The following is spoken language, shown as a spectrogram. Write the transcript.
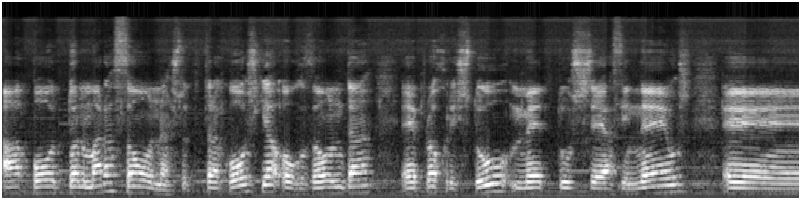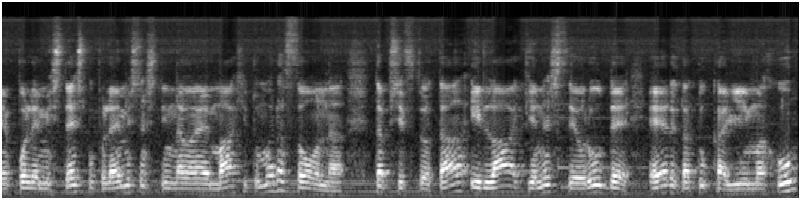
από τον Μαραθώνα στο 480 ε, π.Χ. με τους ε, Αθηναίους ε, πολεμιστές που πολέμησαν στην ε, μάχη του Μαραθώνα. Τα ψηφιδωτά, οι λάκενες θεωρούνται έργα του Καλίμαχου,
